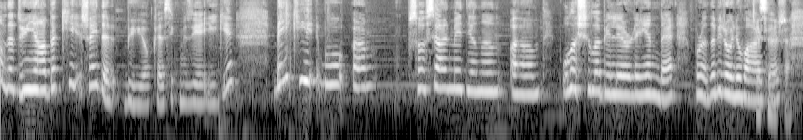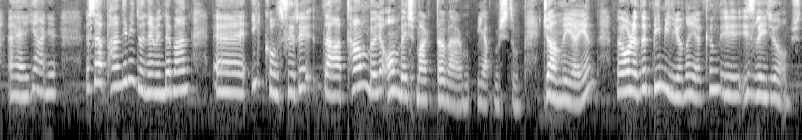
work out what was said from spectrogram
anda dünyadaki şey de büyüyor klasik müziğe ilgi. Belki bu em, sosyal medyanın em, ulaşılabilirliğin de burada bir rolü vardır. Kesinlikle. Ee, yani mesela pandemi döneminde ben e, ilk konseri daha tam böyle 15 Mart'ta ver, yapmıştım canlı yayın ve orada 1 milyona yakın e, izleyici olmuştu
